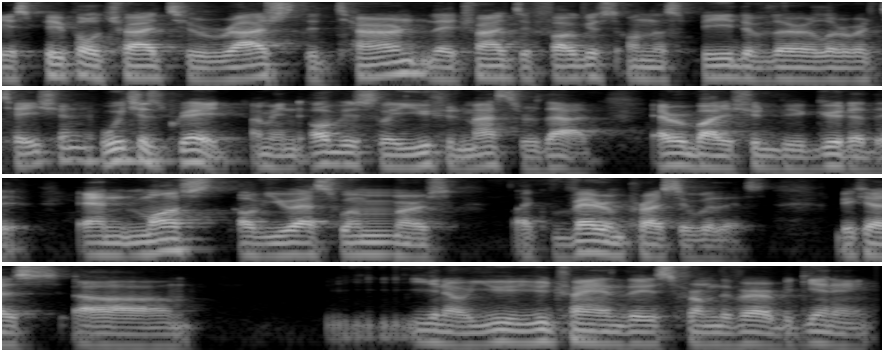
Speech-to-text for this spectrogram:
is people try to rush the turn. They try to focus on the speed of their rotation, which is great. I mean, obviously, you should master that. Everybody should be good at it. And most of US swimmers, like, very impressive with this because, um, you know, you, you train this from the very beginning.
